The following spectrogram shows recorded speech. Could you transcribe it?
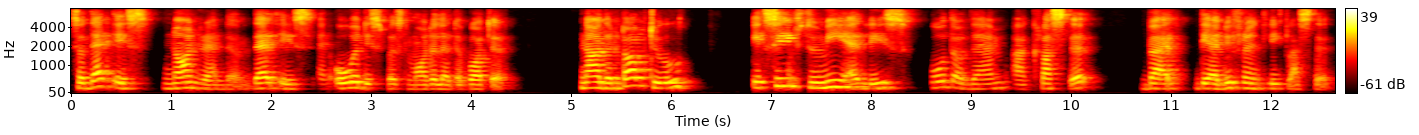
So that is non-random. That is an over-dispersed model at the bottom. Now the top two, it seems to me at least, both of them are clustered, but they are differently clustered,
